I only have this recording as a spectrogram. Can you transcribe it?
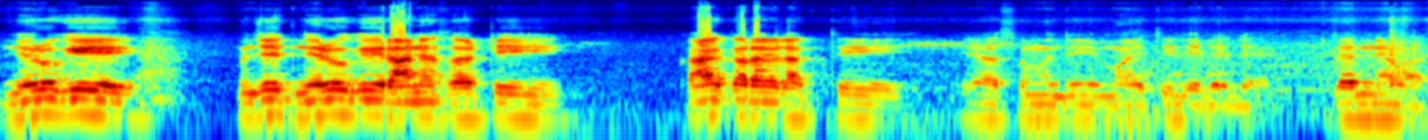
निरोगी म्हणजे निरोगी राहण्यासाठी काय करावे लागते? यासंबंधी माहिती दिलेली आहे. धन्यवाद.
